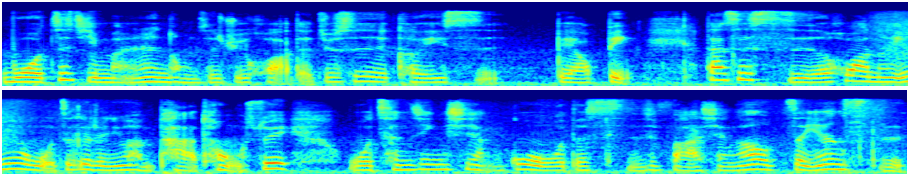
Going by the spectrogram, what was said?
我自己蛮认同这句话的，就是可以死不要病。但是死的话呢，因为我这个人又很怕痛，所以我曾经想过我的死法，想要怎样死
